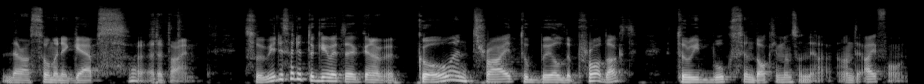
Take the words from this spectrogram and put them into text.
there are so many gaps uh, at a time. So we decided to give it a kind of a go and try to build a product to read books and documents on the on the iPhone.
